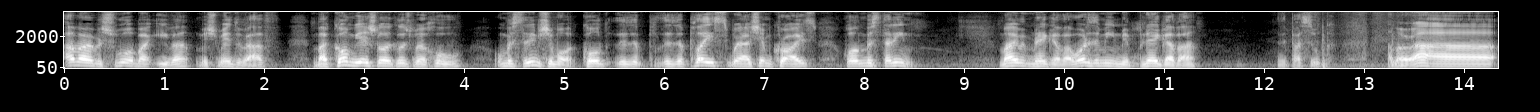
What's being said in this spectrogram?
Amar B'Shmuel Bar Iva, Mishmei Durav, Makom yesh lo HaKadosh Baruch Hu, u'mistarim shemo, called, there's a, there's a place where Hashem cries, called mistarim. My mipnei gava, what does it mean, mipnei gava? In the Pasuk. Amar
